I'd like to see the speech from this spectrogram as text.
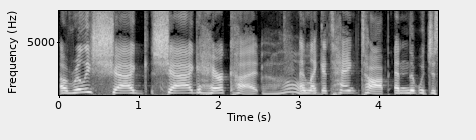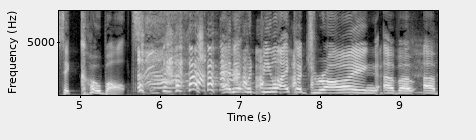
a really shag shag haircut and like a tank top and it would just say cobalt and it would be like a drawing of a, a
